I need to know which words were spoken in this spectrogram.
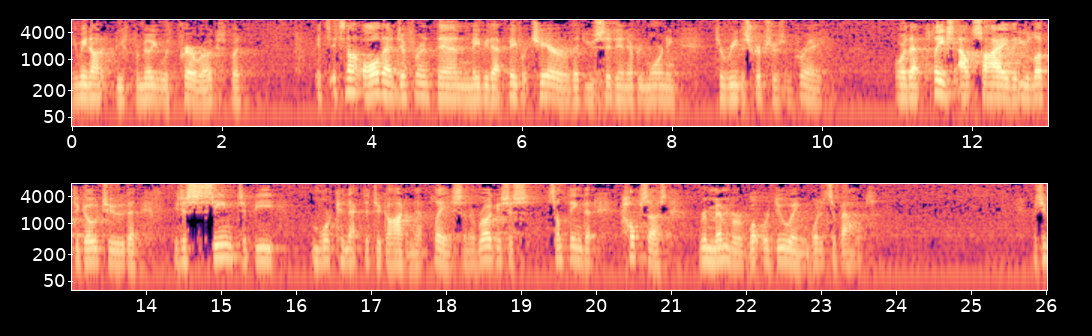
You may not be familiar with prayer rugs, but it's, it's not all that different than maybe that favorite chair that you sit in every morning to read the scriptures and pray. Or that place outside that you love to go to that you just seem to be more connected to God in that place. And a rug is just something that helps us remember what we're doing, what it's about. But she,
